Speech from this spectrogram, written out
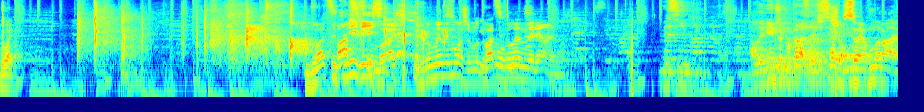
Бувайте. 28. 28. Ну ми не можемо, ну 20 хвилин нереально. Але він же показує, що Все, я вмираю.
